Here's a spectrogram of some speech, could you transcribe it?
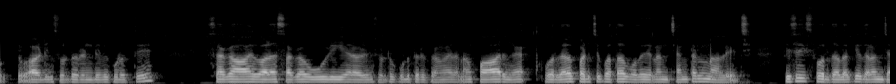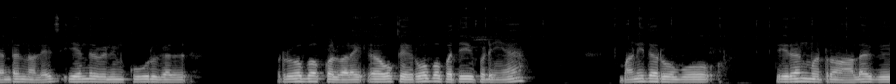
ஓகேவா அப்படின்னு சொல்லிட்டு ரெண்டு இது கொடுத்து சக ஆய்வாளர் சக ஊழியர் அப்படின்னு சொல்லிட்டு கொடுத்துருக்காங்க. அதெல்லாம் பாருங்கள் ஒரு தடவை படித்து பார்த்தா போதும். இதெல்லாம் ஜென்ரல் நாலேஜ் ஃபிசிக்ஸ் பொறுத்தளவுக்கு இதெல்லாம் ஜென்ரல் நாலேஜ் இயந்திரவியலின் கூறுகள் ரோபோக்கள் வலை ஓகே ரோபோ பற்றி படிங்க. மனித ரோபோ திறன் மற்றும் அழகு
